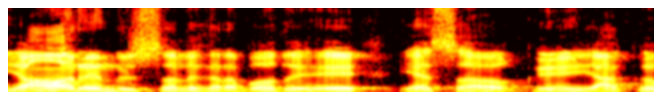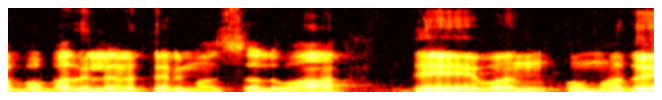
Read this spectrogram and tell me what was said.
யார் என்று சொல்லுகிற போது ஏசாவுக்கு யாக்கோபு பதில் என்ன தெரியுமா சொல்லுவான்? தேவன் உமது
